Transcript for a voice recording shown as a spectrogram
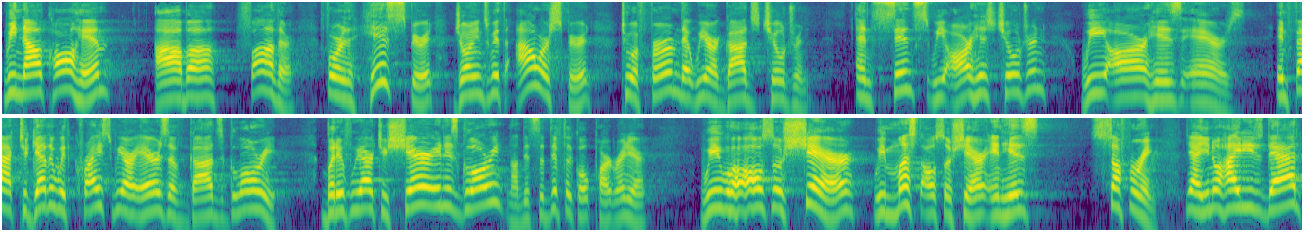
We now call Him Abba Father, for His spirit joins with our spirit to affirm that we are God's children. And since we are His children, we are His heirs. In fact, together with Christ, we are heirs of God's glory. But if we are to share in His glory, now this is the difficult part right here we will also share, we must also share in his suffering. Yeah, you know Heidi's dad?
